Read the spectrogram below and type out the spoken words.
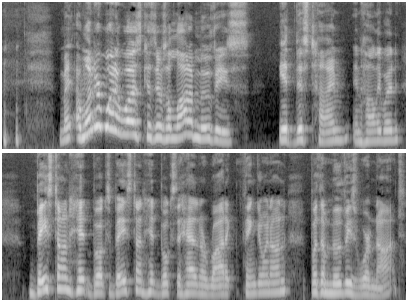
I wonder what it was because there was a lot of movies at this time in Hollywood based on hit books, based on hit books that had an erotic thing going on, but the movies were not,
